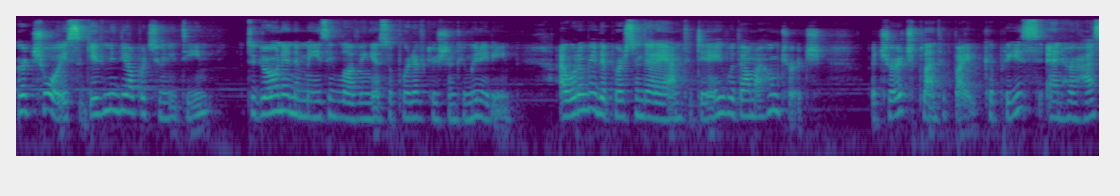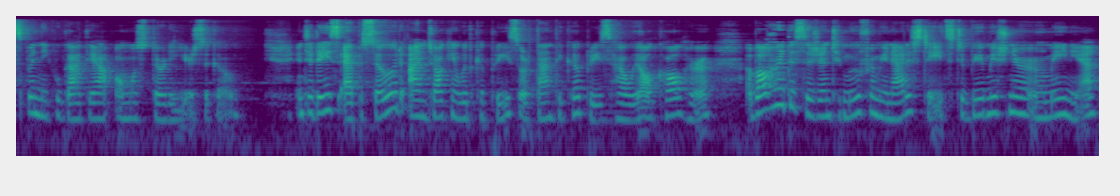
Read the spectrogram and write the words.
her choice gave me the opportunity to grow in an amazing, loving, and supportive Christian community. I wouldn't be the person that I am today without my home church a church planted by Caprice and her husband Nicu Gatea almost 30 years ago. In today's episode, I'm talking with Caprice, or Tanti Caprice, how we all call her, about her decision to move from United States to be a missionary in Romania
